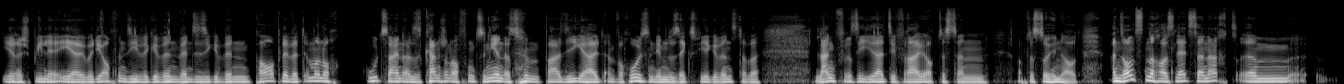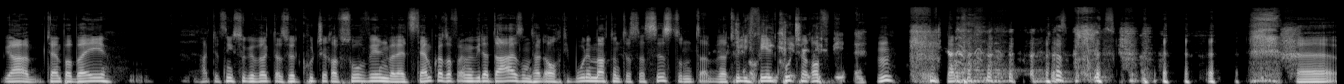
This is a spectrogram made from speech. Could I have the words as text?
ihre Spiele eher über die Offensive gewinnen, wenn sie sie gewinnen. Powerplay wird immer noch gut sein. Also es kann schon auch funktionieren, dass du ein paar Siege halt einfach holst, indem du 6-4 gewinnst, aber langfristig ist halt die Frage, ob das dann, ob das so hinhaut. Ansonsten noch aus letzter Nacht, ähm, ja, Tampa Bay hat jetzt nicht so gewirkt, als würde Kutscherow so wählen, weil jetzt Stamkos auf einmal wieder da ist und halt auch die Bude macht und das Assist und natürlich fehlt Kutscherow. Hm? äh,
